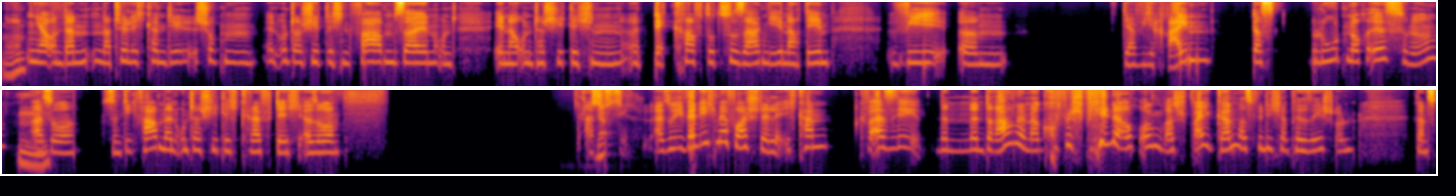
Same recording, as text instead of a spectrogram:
Ne? Ja, und dann natürlich können die Schuppen in unterschiedlichen Farben sein und in einer unterschiedlichen äh, Deckkraft sozusagen, je nachdem, wie, ähm, ja, wie rein das Blut noch ist. Ne? Hm. Also sind die Farben dann unterschiedlich kräftig. Also also, ja. also wenn ich mir vorstelle, ich kann quasi einen, Drachen in einer Gruppe spielen, der auch irgendwas speichern, das finde ich ja per se schon ganz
